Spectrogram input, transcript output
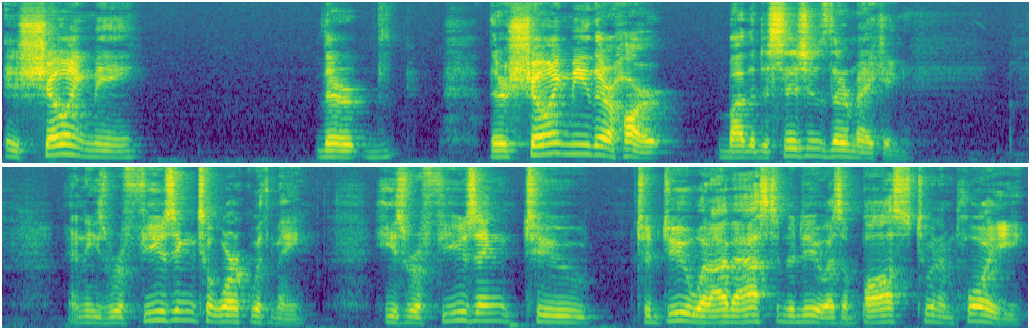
is showing me their they're showing me their heart by the decisions they're making. And he's refusing to work with me. He's refusing to to do what I've asked him to do as a boss to an employee.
